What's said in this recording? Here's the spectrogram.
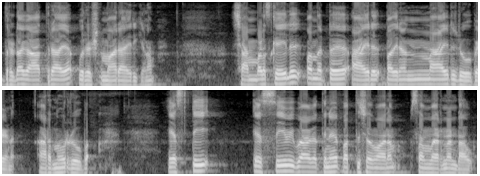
ദൃഢഗാത്രായ പുരുഷന്മാരായിരിക്കണം. ശമ്പള സ്കെയിൽ വന്നിട്ട് ആയിര പതിനെണ്ണായിരം രൂപയാണ്. അറുന്നൂറ് രൂപ. എസ് ടി എസ് സി വിഭാഗത്തിന് പത്ത് ശതമാനം സംവരണം ഉണ്ടാവും.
